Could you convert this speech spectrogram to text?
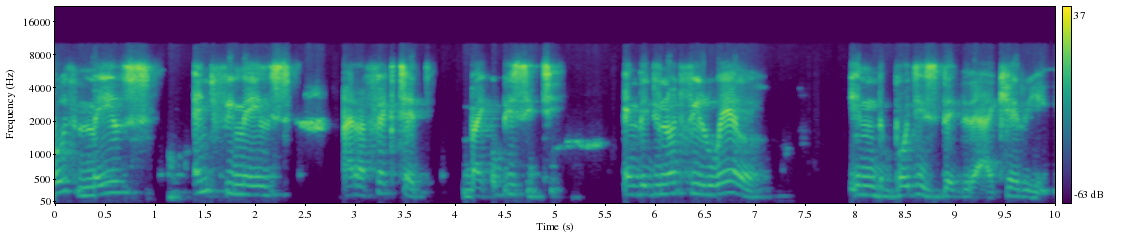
Both males and females are affected by obesity and they do not feel well in the bodies that they are carrying.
